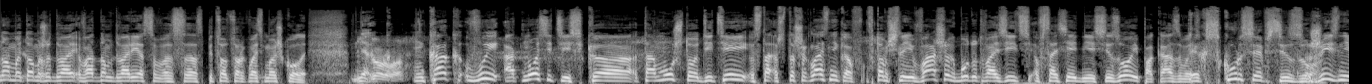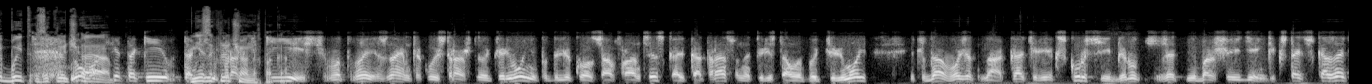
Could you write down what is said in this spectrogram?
одном и том же в одном дворе с, с- с 548 школы. Здорово. Как вы относитесь к тому, что детей, ста- старшеклассников, в том числе и ваших, будут возить в соседнее СИЗО и показывать Экскурсия в СИЗО. жизнь и быт заключ... Ну, э, вообще такие, такие не заключенных пока. есть. Вот мы знаем такую страшную тюрьму неподалеко от Сан-Франциско, Алькатрас, она перестала быть тюрьмой, и туда возят на катере экскурсии, берут за это небольшие деньги. Кстати сказать,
